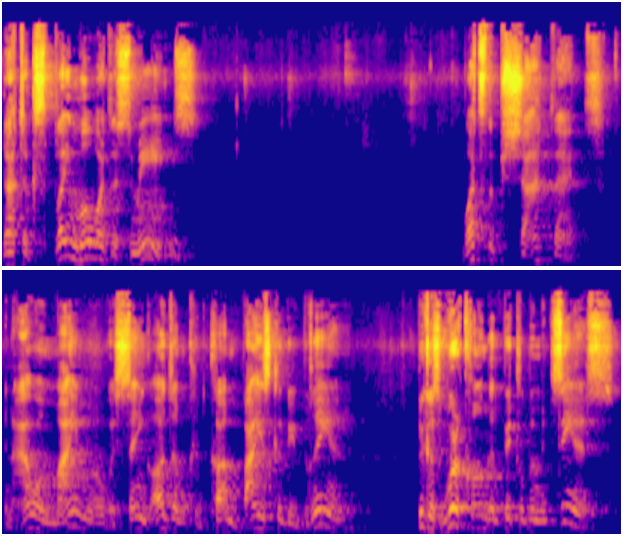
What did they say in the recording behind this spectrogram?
Now, to explain more what this means, what's the pshat that in our Maimon we're saying Adam could come, Bayis could be Bria, because we're calling it Bittul B'Metzias.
